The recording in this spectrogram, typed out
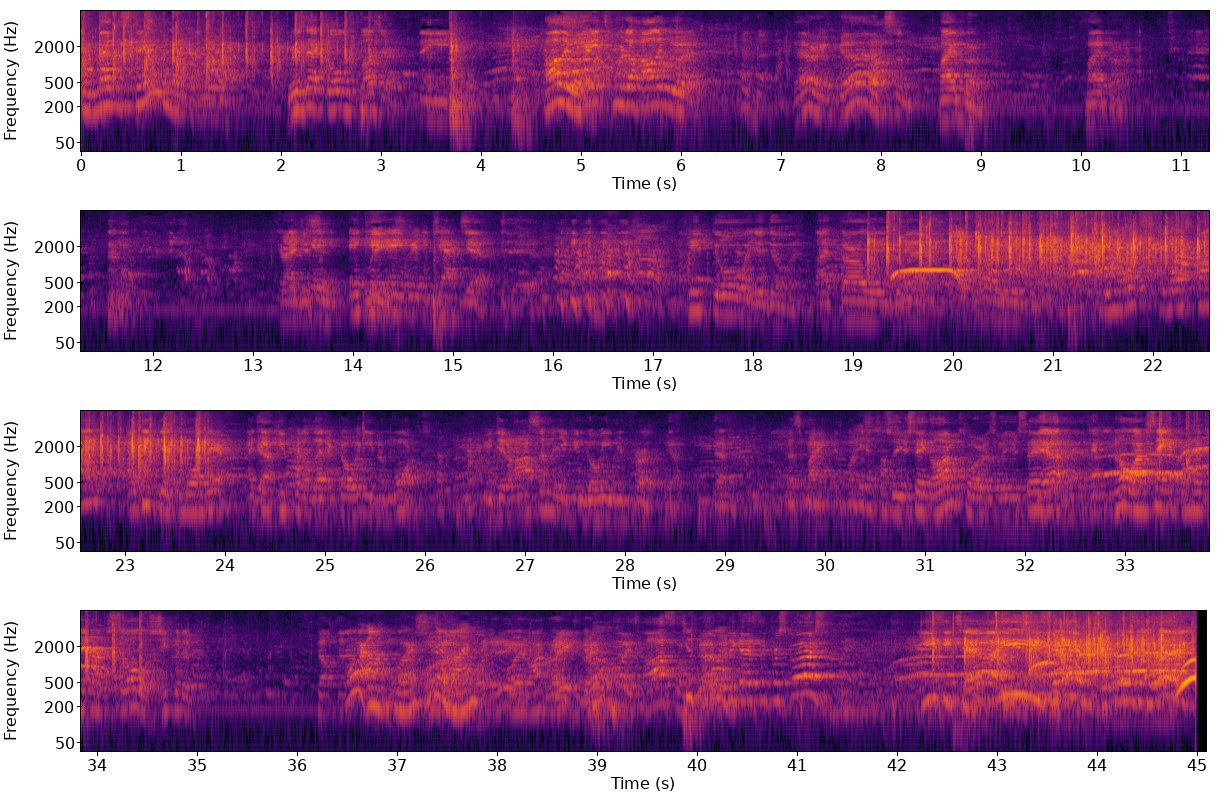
You got some men standing over here. Where's that golden buzzer thingy? Hollywood. Straight Hollywood. through to Hollywood. Very good. Awesome. Piper. Piper. Can I just AKA, AKA please? Randy Jackson. Yeah, yeah, yeah. Keep doing what you're doing. I thoroughly enjoy it. I thoroughly enjoy it. You know what's, you know what's funny? I think there's more there. I think Yeah. you could have let it go even more. You did awesome, and you can go even further. Yeah, definitely. That's my advice. So you're saying encore is what you're saying? Yeah. No, I'm saying from within her soul, she could have felt it. Or encore, either one. Or an encore. Great, great points. Awesome. Good. What do you guys think for scores? Easy, Ted. Easy, Ted.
